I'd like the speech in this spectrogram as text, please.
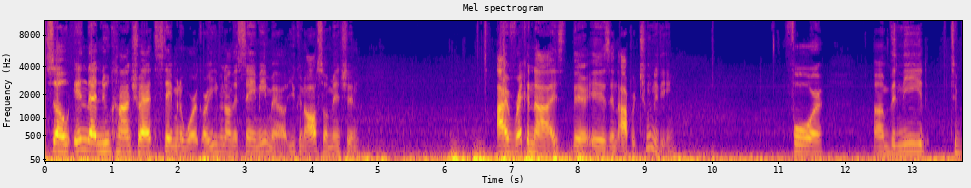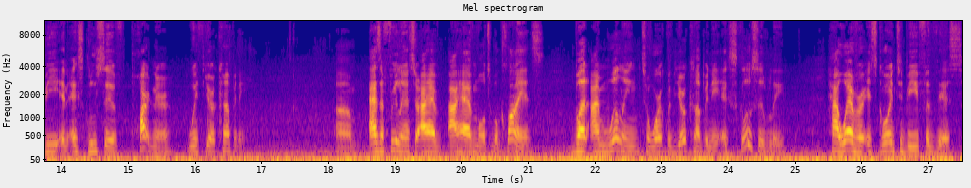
So, in that new contract, statement of work, or even on the same email, you can also mention I've recognized there is an opportunity for um, the need to be an exclusive partner with your company. Um, as a freelancer, I have I have multiple clients, but I'm willing to work with your company exclusively. However, it's going to be for this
